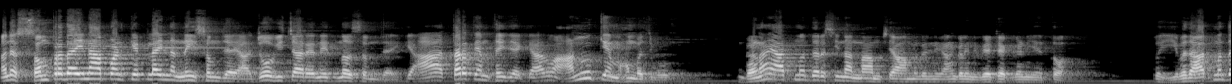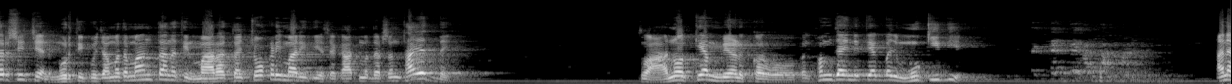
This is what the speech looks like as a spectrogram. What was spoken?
અને સંપ્રદાયના પણ કેટલાયને નહીં સમજાય. આ જો વિચારે નહીં ન સમજાય. કે આ તરત એમ થઈ જાય કે આનું આનું કેમ સમજવું? ઘણા આત્મદર્શીના નામ છે આંગળીની આંગળીની વેઠે ગણીએ તો. તો એ બધા આત્મદર્શી છે ને. મૂર્તિ પૂજામાં તો માનતા નથી મહારાજ તો ચોકડી મારી દે છે કે આત્મદર્શન થાય જ નહીં. તો આનો કેમ મેળ કરવો? સમજાય નહીં, ત્યાં બાજુ મૂકી દે. અને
